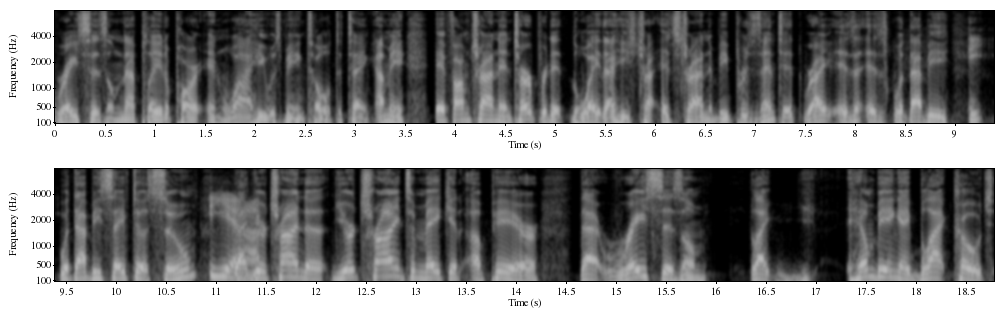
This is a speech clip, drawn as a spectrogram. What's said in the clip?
racism that played a part in why he was being told to tank. I mean, if I'm trying to interpret it the way that he's trying, it's trying to be presented, right? Is is would that be would that be safe to assume? Yeah, that you're trying to you're trying to make it appear that racism, like him being a black coach,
